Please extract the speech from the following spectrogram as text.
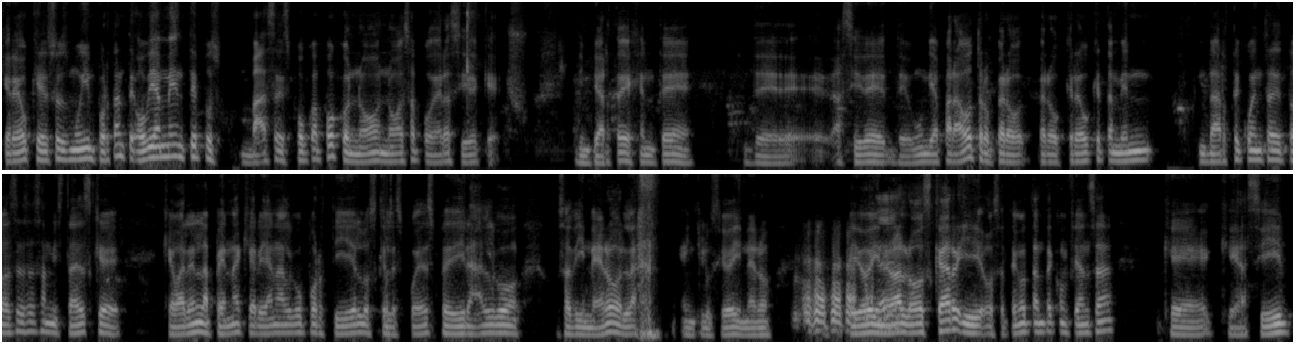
creo que eso es muy importante. Obviamente, pues vas, es poco a poco, no, no vas a poder así de que limpiarte de gente de, así de, de, un día para otro, pero, pero creo que también darte cuenta de todas esas amistades que, que valen la pena, que harían algo por ti, los que les puedes pedir algo, o sea, dinero, la, inclusive dinero. Pido dinero al Oscar y, o sea, tengo tanta confianza que, que así,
